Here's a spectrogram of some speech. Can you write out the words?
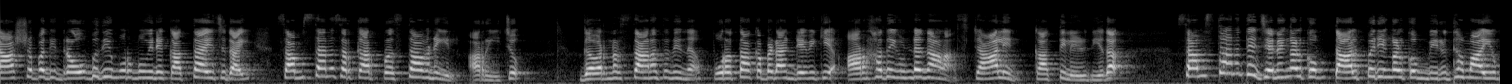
രാഷ്ട്രപതി ദ്രൗപതി മുർമുവിന് കത്തയച്ചതായി സംസ്ഥാന സർക്കാർ പ്രസ്താവനയിൽ അറിയിച്ചു. ഗവർണർ സ്ഥാനത്ത് നിന്ന് പുറത്താക്കപ്പെടാൻ രവിക്ക് അർഹതയുണ്ടെന്നാണ് സ്റ്റാലിൻ കത്തിൽ എഴുതിയത് സംസ്ഥാനത്തെ ജനങ്ങൾക്കും താൽപര്യങ്ങൾക്കും വിരുദ്ധമായും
